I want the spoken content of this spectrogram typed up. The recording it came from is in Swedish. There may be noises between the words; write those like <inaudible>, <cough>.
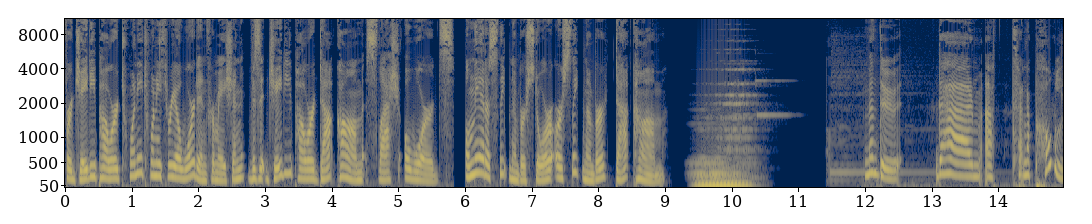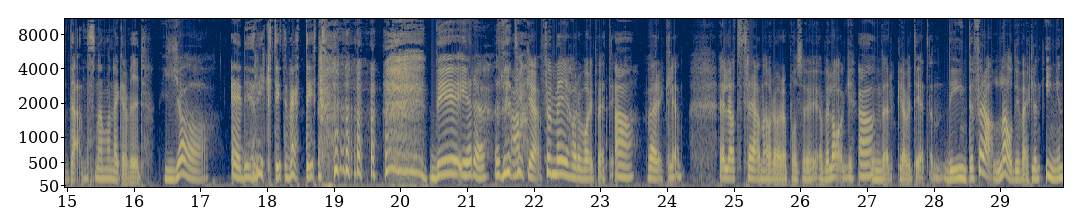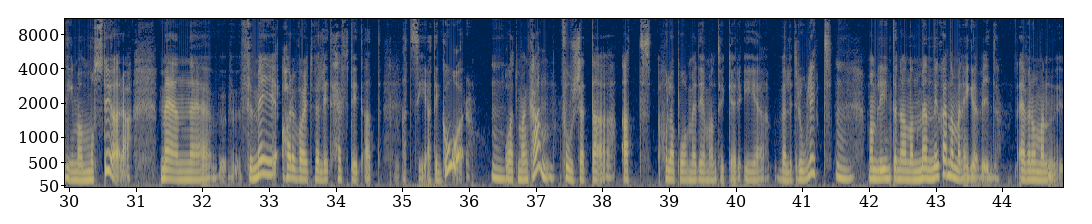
For JD Power 2023 award information, visit jdpower.com/awards. Only at a Sleep Number store or sleepnumber.com. Men du, det här med att träna pole dance när man är gravid. Ja, Är det riktigt vettigt? <laughs> det är det. Det tycker jag. För mig har det varit vettigt. ja. Verkligen. Eller att träna och röra på sig överlag Ja. under graviditeten. Det är inte för alla och det är verkligen ingenting man måste göra. Men eh, för mig har det varit väldigt häftigt att, att se att det går. Mm. Och att man kan fortsätta att hålla på med det man tycker är väldigt roligt. Mm. Man blir inte en annan människa när man är gravid. Även om man,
